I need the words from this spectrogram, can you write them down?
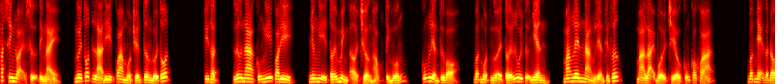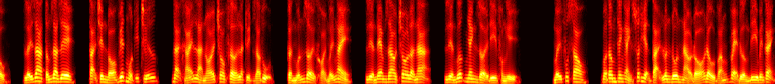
phát sinh loại sự tình này, ngươi tốt là đi qua một chuyến tương đối tốt. Kỳ thật, lư na cũng nghĩ qua đi, nhưng nghĩ tới mình ở trường học tình huống, cũng liền từ bỏ, bật một người tới lui tự nhiên, mang lên nàng liền phiền phước mà lại buổi chiều cũng có khóa. Bật nhẹ gật đầu, lấy ra tấm da dê tại trên đó viết một ít chữ, đại khái là nói cho phờ là tuyệt giáo thụ, cần muốn rời khỏi mấy ngày, liền đem giao cho lần ạ liền bước nhanh rời đi phòng nghỉ. Mấy phút sau bờ tâm thanh ảnh xuất hiện tại london nào đó đầu vắng vẻ đường đi bên cạnh,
